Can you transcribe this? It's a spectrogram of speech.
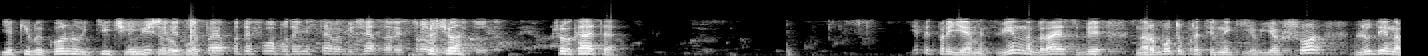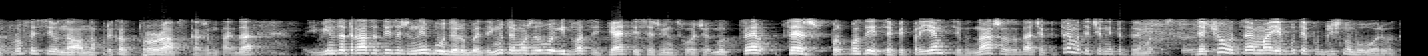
які виконують ті чи Тим інші більше від роботи. ЗП в ПДФО буде місцевий бюджет зареєстрований Що, що? інститут. Що ви кажете? Є підприємець, він набирає собі на роботу працівників. Якщо людина професіонал, наприклад, прораб, скажімо так, да, він за 13 тисяч не буде робити, йому треба можливо і 25 тисяч він схоче. Ну це, це ж пропозиція підприємців. Наша задача підтримати чи не підтримати. Для чого це має бути публічно обговорювати?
